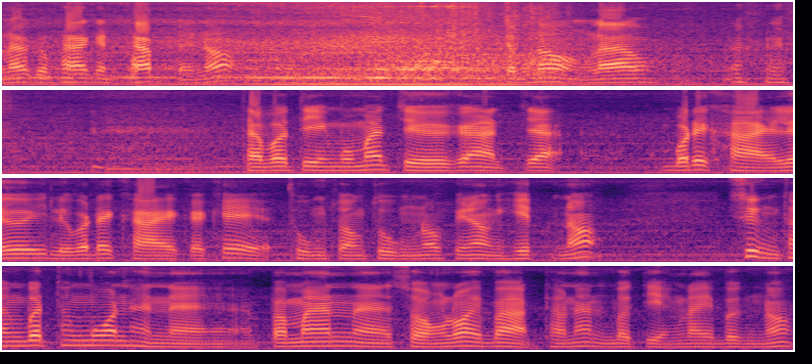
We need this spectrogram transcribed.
แล้วก็พากันกลับไปเนาะกับน้องเราถ้าบ่เตียงบ่มาเจอก็อาจจะ บ่ได้ขายเลยหรือว่าได้ขายก็แค่ถุงสองถุงเนาะพี่น้องเฮ็ดเนาะซึ่งทั้งเบิดทั้งมวลหันน่ะประมาณน่ะ200บาทเท่านั้นบ่เตียงไรเบิ่งเนาะ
